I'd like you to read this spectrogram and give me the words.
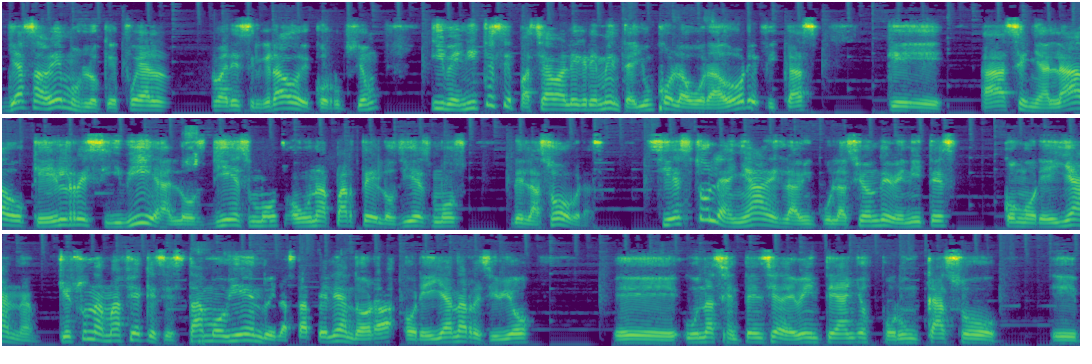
Ya sabemos lo que fue Álvarez, el grado de corrupción, y Benítez se paseaba alegremente. Hay un colaborador eficaz que ha señalado que él recibía los diezmos o una parte de los diezmos de las obras. Si esto le añades la vinculación de Benítez con Orellana, que es una mafia que se está moviendo y la está peleando. Ahora Orellana recibió eh, una sentencia de 20 años por un caso, eh,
